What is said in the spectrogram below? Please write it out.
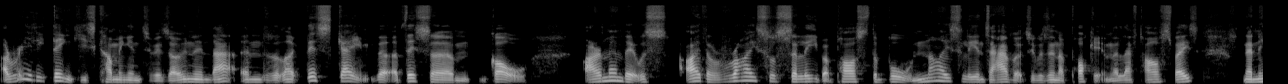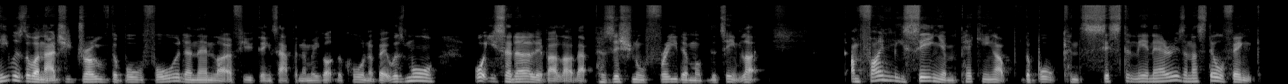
I really think he's coming into his own in that, and like this game, the, this um goal. I remember it was either Rice or Saliba passed the ball nicely into Havertz, who was in a pocket in the left half space. And he was the one that actually drove the ball forward, and then like a few things happened, and we got the corner. But it was more what you said earlier about like that positional freedom of the team. Like I'm finally seeing him picking up the ball consistently in areas, and I still think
